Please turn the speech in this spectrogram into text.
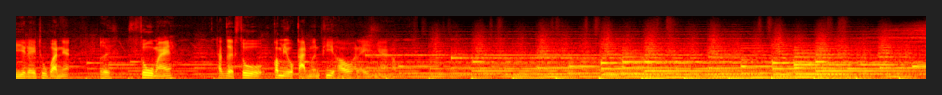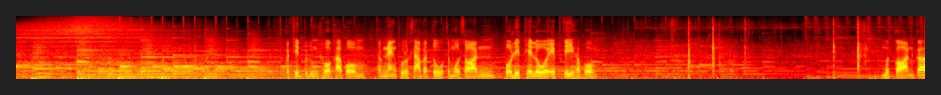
ดีเลยทุกวันเนี้ยเอ้ยสู้ไหมถ้าเกิดสู้ก็มีโอกาสเหมือนพี่เขาอะไรอย่างเงี้ยครับ ประสิทธิ์ประดุงโชคครับผมตำแหน่งผู้รักษาประตูสโมสรโปลิสเทโลเอฟซีครับผม เมื่อก่อนก็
